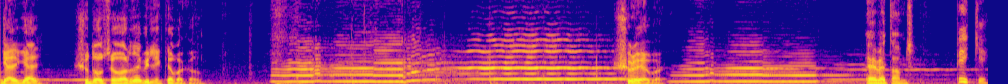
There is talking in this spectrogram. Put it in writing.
Gel gel. Şu dosyaları da birlikte bakalım. Şuraya bak. Evet amca. Peki.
